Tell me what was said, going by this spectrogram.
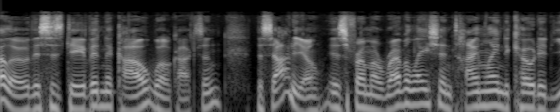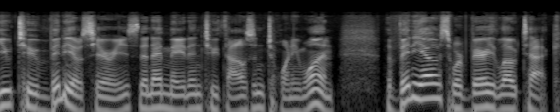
Hello, this is David Nikao Wilcoxson. This audio is from a Revelation Timeline Decoded YouTube video series that I made in 2021. The videos were very low tech,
